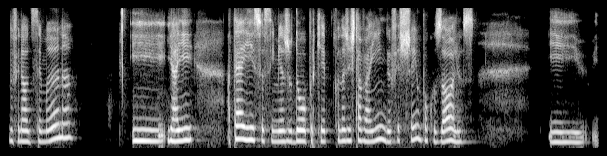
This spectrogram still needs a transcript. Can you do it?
no final de semana. E, e aí, até isso, assim, me ajudou, porque quando a gente estava indo, eu fechei um pouco os olhos e, e,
